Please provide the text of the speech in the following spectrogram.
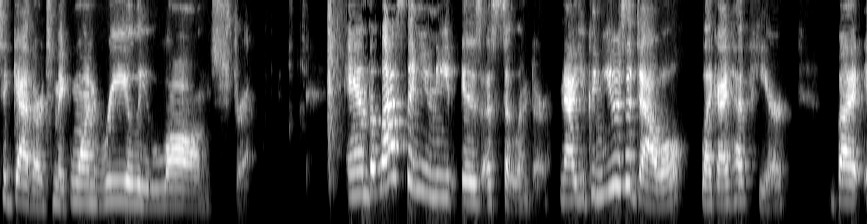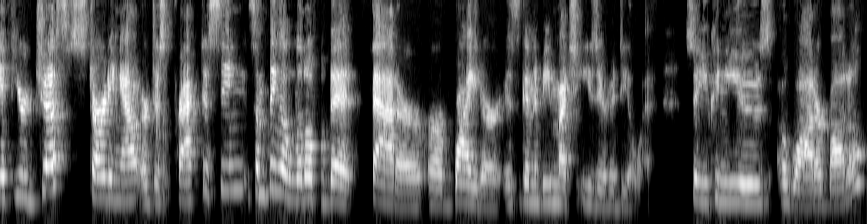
together to make one really long strip. And the last thing you need is a cylinder. Now you can use a dowel like I have here, but if you're just starting out or just practicing, something a little bit fatter or wider is gonna be much easier to deal with. So you can use a water bottle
